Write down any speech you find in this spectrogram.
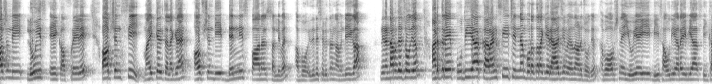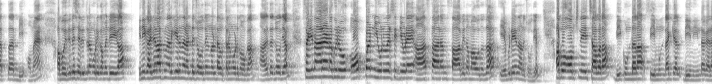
Option B Luis A Caffarelli. Option C Michel Talagrand. Option D Dennis Parnell Sullivan. അപ്പോൾ ഇതിന്റെ ചരിത്രം കമന്റ് ചെയ്യുക. ഇനി രണ്ടാമത്തെ ചോദ്യം അടുത്തിടെ പുതിയ കറൻസി ചിഹ്നം പുറത്തിറക്കിയ രാജ്യം ഏതാണ് ചോദ്യം. അപ്പോൾ option A U A B Saudi Arabia C Qatar D Oman. അപ്പോൾ ഇതിന്റെ ചരിത്രം കൂടി കമന്റ് ചെയ്യുക. ഇനി കഴിഞ്ഞ ക്ലാസ് നൽകിയിരുന്ന രണ്ട് ചോദ്യങ്ങളുടെ ഉത്തരം കൂടി നോക്കാം. ആദ്യത്തെ ചോദ്യം ശ്രീനാരായണ ഗുരു ഓപ്പൺ യൂണിവേഴ്സിറ്റിയുടെ ആസ്ഥാനം സ്ഥാപിതമാകുന്നത് എവിടെയെന്നാണ് ചോദ്യം. അപ്പോൾ option A Chavara B Kundara C Mundakkal D Neendakara.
